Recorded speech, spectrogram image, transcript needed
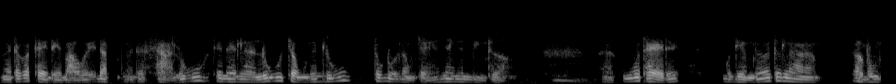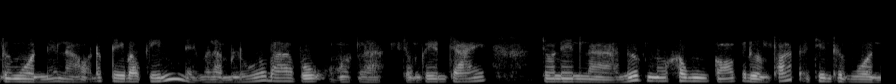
người ta có thể để bảo vệ đập người ta xả lũ. Cho nên là lũ trồng lên lũ tốc độ dòng chảy nhanh hơn bình thường. À, cũng có thể đấy. Một điểm nữa tức là ở vùng thượng nguồn ấy là họ đắp đê bao kín để mà làm lúa ba vụ hoặc là trồng cây ăn trái cho nên là nước nó không có cái đường thoát ở trên thượng nguồn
